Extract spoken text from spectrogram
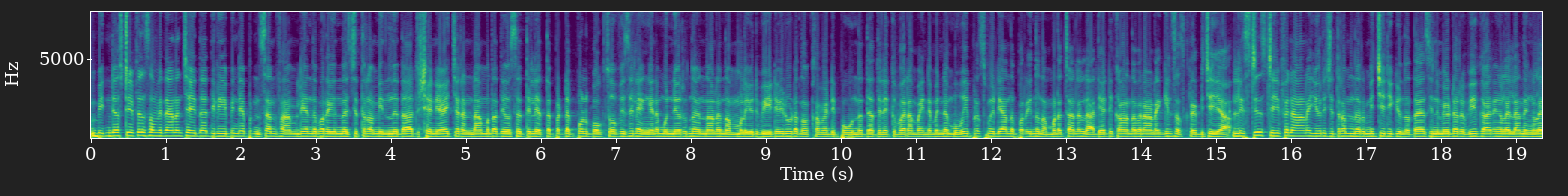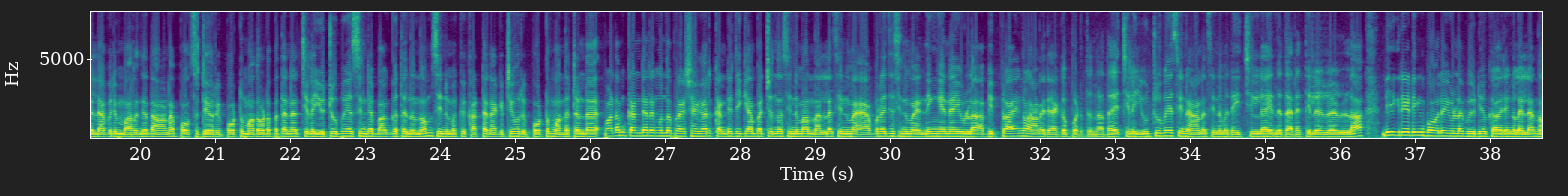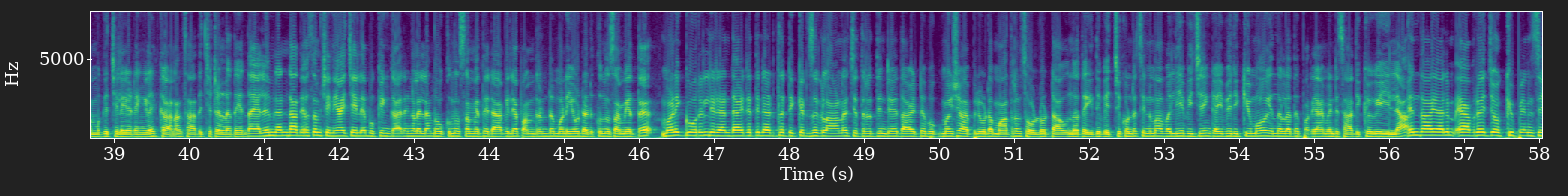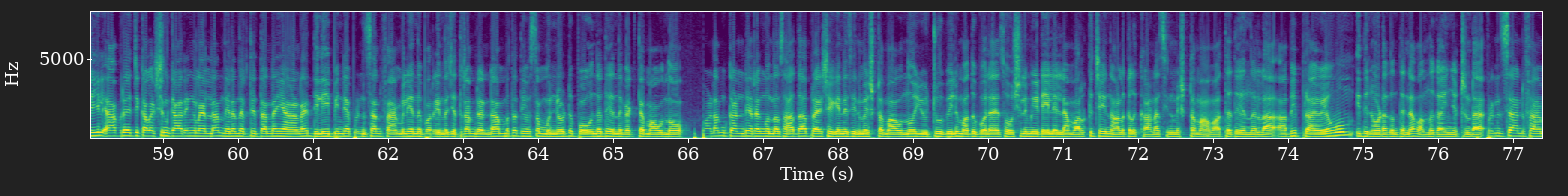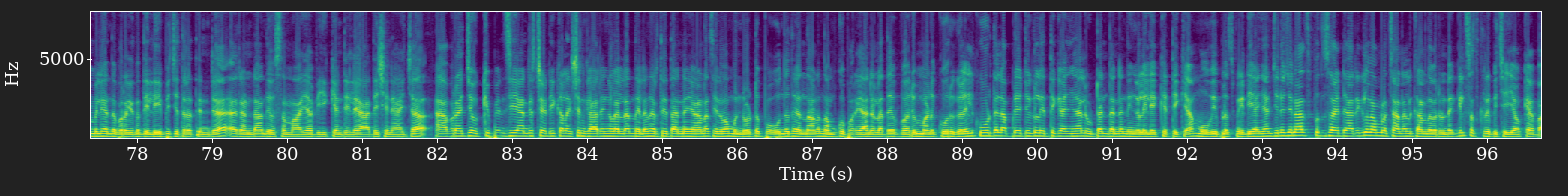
Bindo Stephen സംവിധാനം ചെയ്ത ദിലീപിന്റെ പ്രിൻസ് ആൻഡ് ഫാമിലി എന്ന് പറയുന്ന ചിത്രം ഇന്നിതാ ശനിയാഴ്ച രണ്ടാമത്തെ ദിവസത്തിൽ എത്തപ്പെട്ടപ്പോൾ ബോക്സ് ഓഫീസിൽ എങ്ങനെ മുന്നേറുന്നു എന്നാണ് നമ്മൾ ഈ ഒരു വീഡിയോയിലൂടെ നോക്കാൻ വേണ്ടി പോകുന്നത്. അതിലേക്ക് വരാം. അതിന്റെ മുന്നേ മൂവി പ്ലസ് മീഡിയ എന്ന് പറയുന്ന നമ്മുടെ ചാനൽ ആദ്യമായിട്ട് കാണുന്നവരാണെങ്കിൽ സബ്സ്ക്രൈബ് ചെയ്യുക. ലിസ്റ്റിൻ സ്റ്റീഫൻ ആണ് ഈ ഒരു ചിത്രം നിർമ്മിച്ചിരിക്കുന്നത്. സിനിമയുടെ റിവ്യൂ കാര്യങ്ങളെല്ലാം നിങ്ങളെല്ലാവരും അറിഞ്ഞതാണ്. പോസിറ്റീവ് റിപ്പോർട്ടും അതോടൊപ്പം തന്നെ ചില യൂട്യൂബേഴ്സിന്റെ ഭാഗത്ത് നിന്നും സിനിമയ്ക്ക് കട്ട നെഗറ്റീവ് റിപ്പോർട്ടും വന്നിട്ടുണ്ട്. പടം കണ്ടിറങ്ങുന്ന പ്രേക്ഷകർ കണ്ടിരിക്കാൻ പറ്റുന്ന സിനിമ നല്ല സിനിമ ആവറേജ് സിനിമ എന്നിങ്ങനെയുള്ള അഭിപ്രായങ്ങളാണ് രേഖപ്പെടുത്തുന്നത്. ചില യൂട്യൂബേഴ്സിനാണ് സിനിമ ദയിച്ചില്ല എന്ന തരത്തിലുള്ള ഡീഗ്രേഡിംഗ് പോലെയുള്ള വീഡിയോ കാര്യങ്ങളെല്ലാം നമുക്ക് ചിലയിടങ്ങളിൽ കാണാൻ സാധിച്ചിട്ടുള്ളത്. എന്തായാലും രണ്ടാം ദിവസം ശനിയാഴ്ചയിലെ ബുക്കിംഗ് കാര്യങ്ങളെല്ലാം നോക്കുന്ന സമയത്ത് രാവിലെ പന്ത്രണ്ട് മണിയോട് അടുക്കുന്ന സമയത്ത് മണിക്കൂറിൽ രണ്ടായിരത്തിന്റെ അടുത്ത ടിക്കറ്റ്സുകളാണ് ചിത്രത്തിന്റെതായിട്ട് ബുക്ക് മൈ ഷോ ആപ്പിലൂടെ മാത്രം സോൾഡ് ഔട്ട് ആവുന്നത്. ഇത് വെച്ചുകൊണ്ട് സിനിമ വലിയ വിജയം കൈവരിക്കുമോ എന്നുള്ളത് പറയാൻ വേണ്ടി സാധിക്കുകയില്ല. എന്തായാലും ആവറേജ് ഓക്യുപ്പൻസിയിൽ ആവറേജ് കളക്ഷൻ കാര്യങ്ങളെല്ലാം നിലനിർത്തി തന്നെയാണ് ദിലീപിന്റെ പ്രിൻസ് ആൻഡ് ഫാമിലി എന്ന് പറയുന്ന ചിത്രം രണ്ടാമത്തെ ദിവസം മുന്നോട്ട് പോകുന്നത് എന്ന് വ്യക്തമാവുന്നു. പടം കണ്ടിറങ്ങുന്ന സാധാ പ്രേക്ഷകന് സിനിമ ഇഷ്ടമാവുന്നു. യൂട്യൂബിലും അതുപോലെ സോഷ്യൽ മീഡിയയിലെല്ലാം വർക്ക് ചെയ്യുന്ന ആളുകൾക്കാണ് സിനിമ ഇഷ്ടമാവാത്തത് എന്നുള്ള അഭിപ്രായവും ഇതിനോടകം തന്നെ വന്നു കഴിഞ്ഞിട്ടുണ്ട്. പ്രിൻസ് ആൻഡ് ഫാമിലി എന്ന് പറയുന്ന ദിലീപ് ചിത്രത്തിന്റെ രണ്ടാം ദിവസമായ വീക്കെൻഡിലെ ആദ്യ ശനിയാഴ്ച average occupancy and steady collection കാര്യങ്ങളെല്ലാം നിലനിർത്തി തന്നെയാണ് സിനിമ മുന്നോട്ട് പോകുന്നത് എന്നാണ് നമുക്ക് പറയാനുള്ളത്. വരും മണിക്കൂറുകളിൽ കൂടുതൽ അപ്ഡേറ്റുകൾ എത്തിക്കഴിഞ്ഞാൽ ഉടൻ തന്നെ നിങ്ങളിലേക്ക് എത്തിക്കാം. മൂവി പ്ലസ് മീഡിയ ഞാൻ ജിനു ജനാസ്. പുതുസായിട്ട് ആരെങ്കിലും നമ്മളെ ചാനൽ കാണുന്നവരുണ്ടെങ്കിൽ സബ്സ്ക്രൈബ് တစ်ချက်ရောက်ကပ်ပါ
